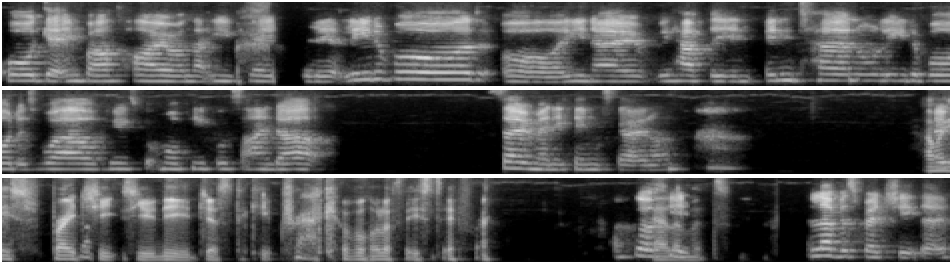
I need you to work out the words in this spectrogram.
or getting Bath higher on that UK affiliate leaderboard, or you know, we have the in- internal leaderboard as well. Who's got more people signed up? So many things going on. How many spreadsheets you need just to keep track of all of these different elements? I love a spreadsheet though.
